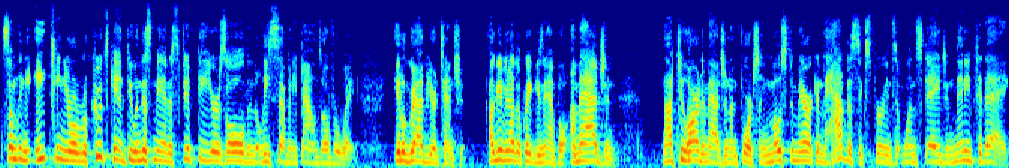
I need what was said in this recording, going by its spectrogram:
something 18 year old recruits can't do. And this man is 50 years old and at least 70 pounds overweight. It'll grab your attention. I'll give you another quick example. Imagine, not too hard to imagine, unfortunately, most Americans have this experience at one stage and many today.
